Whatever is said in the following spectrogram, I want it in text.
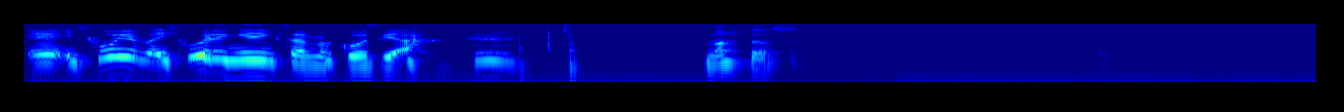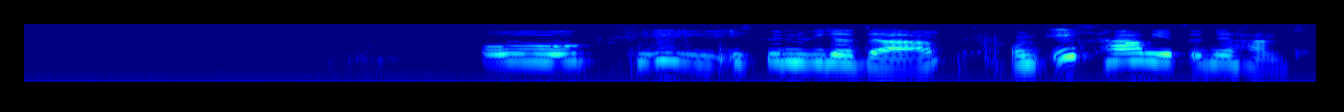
Äh, ich hole ich hol den Gegenstand mal kurz, ja. Mach das. Okay, ich bin wieder da. Und ich habe jetzt in der Hand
